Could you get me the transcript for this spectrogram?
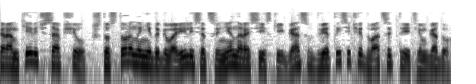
Каранкевич сообщил, что стороны не договорились о цене на российский газ в 2023 году.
